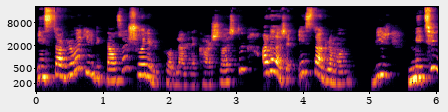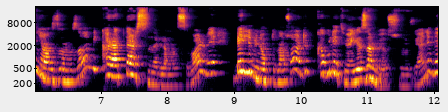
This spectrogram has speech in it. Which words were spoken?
Instagram'a girdikten sonra şöyle bir problemle karşılaştım. Arkadaşlar Instagram'a bir metin yazdığınız zaman bir karakter sınırlaması var ve belli bir noktadan sonra artık kabul etmiyor, yazamıyorsunuz yani ve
